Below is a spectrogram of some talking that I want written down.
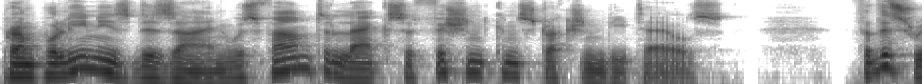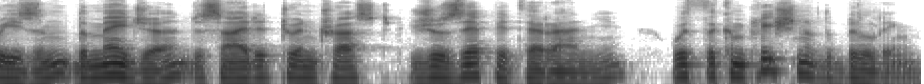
Prampolini's design was found to lack sufficient construction details. For this reason, the Major decided to entrust Giuseppe Terragni with the completion of the building.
